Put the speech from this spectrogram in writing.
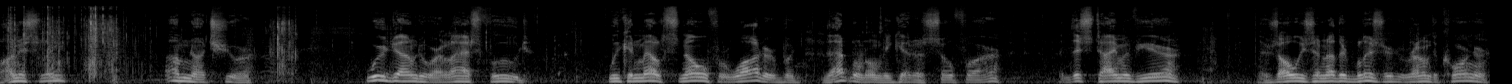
Honestly, I'm not sure. We're down to our last food. We can melt snow for water, but that will only get us so far. At this time of year, there's always another blizzard around the corner.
